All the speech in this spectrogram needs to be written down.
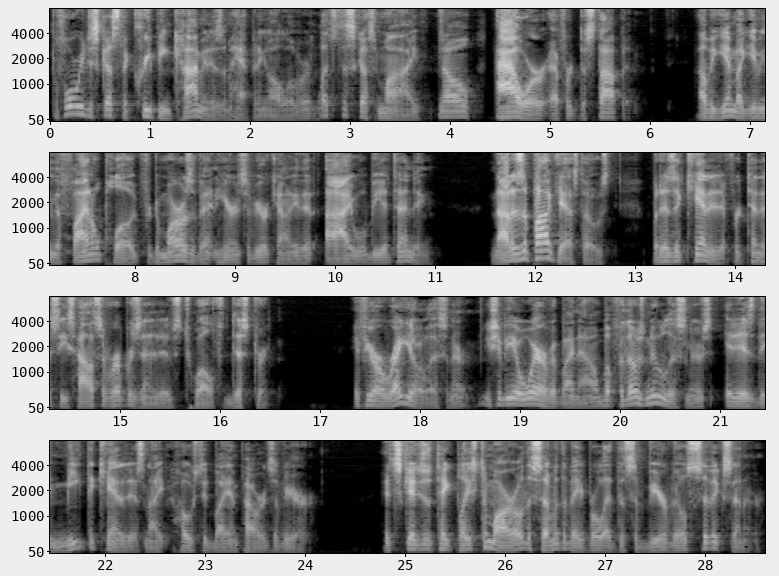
Before we discuss the creeping communism happening all over, let's discuss my, no, our effort to stop it. I'll begin by giving the final plug for tomorrow's event here in Sevier County that I will be attending. Not as a podcast host, but as a candidate for Tennessee's House of Representatives 12th District. If you're a regular listener, you should be aware of it by now, but for those new listeners, it is the Meet the Candidates Night hosted by Empowered Sevier. It's scheduled to take place tomorrow, the 7th of April, at the Sevierville Civic Center.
